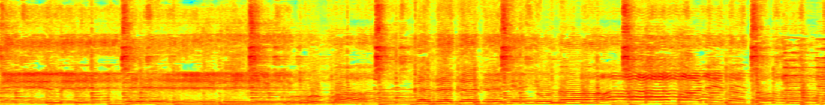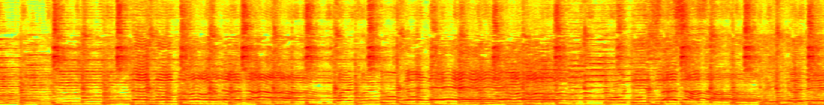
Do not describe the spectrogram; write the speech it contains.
ಮೇಲೆ ಗೋಪ ಇನ್ನು ನಾ ಮಾಡಿದ ಪಾಪ ನೋಡದ ಕಣ್ಣುಗಳೇ ಕೈಗಳೇ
